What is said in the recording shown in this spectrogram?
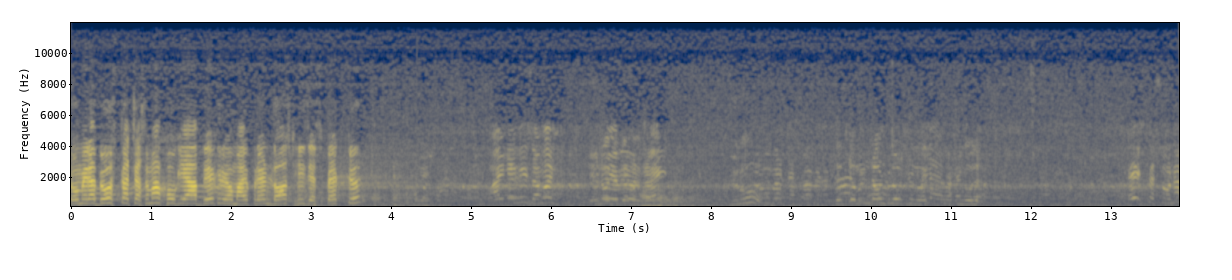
तो मेरा दोस्त का चश्मा खो गया आप देख रहे हो my friend lost his expect my name is Aman you know everyone right you know just coming down below you know you know that a is पे सोना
